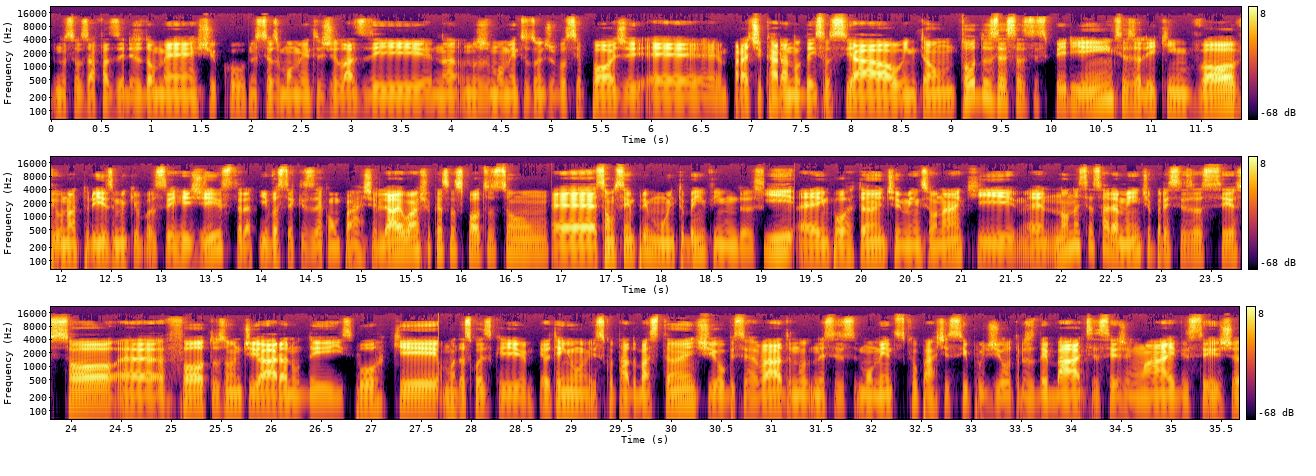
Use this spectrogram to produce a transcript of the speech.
nos seus afazeres domésticos, nos seus momentos de lazer, na, nos momentos onde você pode é, praticar a nudez social. Então, todas essas experiências ali que envolve o naturismo que você registra e você quiser compartilhar, eu acho que essas fotos são, é, são sempre muito bem-vindas. E é importante mencionar que é, não necessariamente precisa ser só é, fotos onde há a nudez, porque uma das coisas que eu tenho escutado bastante, observado no, nesses momentos que eu participo de outros debates, seja em live, seja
